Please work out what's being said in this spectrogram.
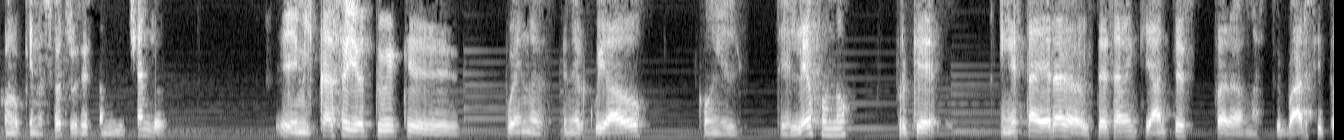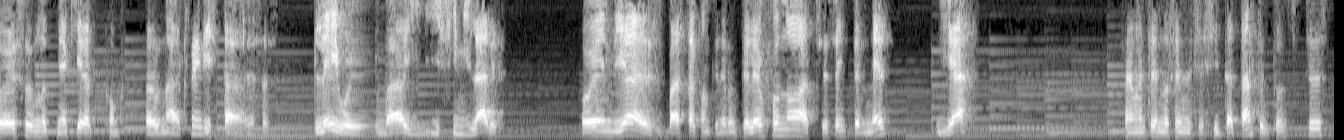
con lo que nosotros estamos luchando en mi caso yo tuve que, bueno, tener cuidado con el teléfono, porque en esta era, ustedes saben que antes para masturbarse y todo eso uno tenía que ir a comprar una revista de esas Playboy Y, similares. Hoy en día basta con tener un teléfono, acceso a internet y ya. Realmente no se necesita tanto. Entonces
